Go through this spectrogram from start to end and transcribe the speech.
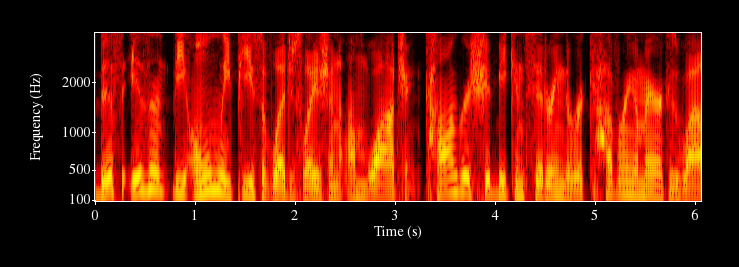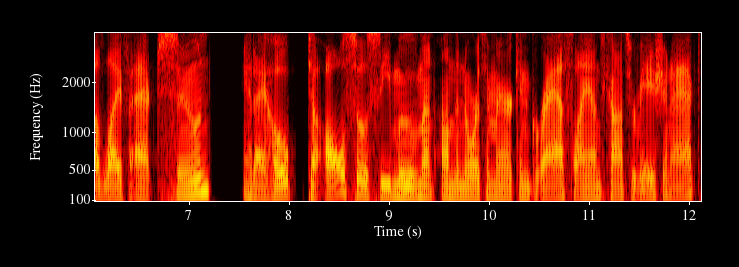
This isn't the only piece of legislation I'm watching. Congress should be considering the Recovering America's Wildlife Act soon, and I hope to also see movement on the North American Grasslands Conservation Act.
